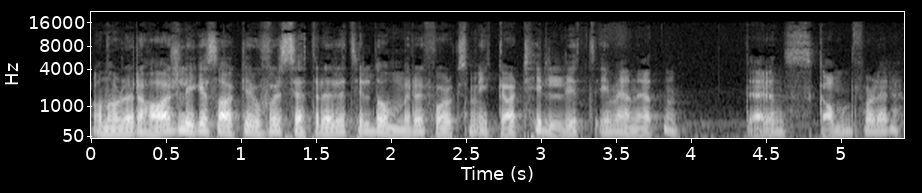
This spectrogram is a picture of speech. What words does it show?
Og når dere har slike saker, hvorfor setter dere til dommere folk som ikke har tillit i menigheten? Det er en skam for dere.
